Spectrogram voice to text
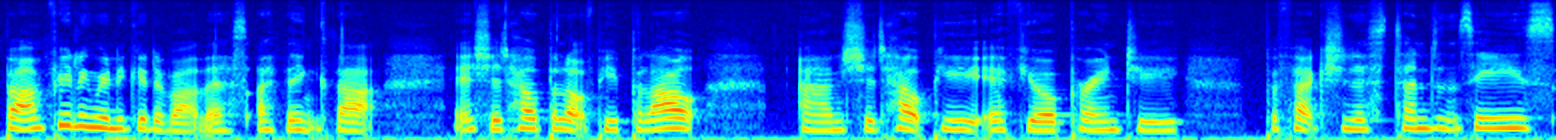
but I'm feeling really good about this. I think that it should help a lot of people out and should help you if you're prone to perfectionist tendencies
